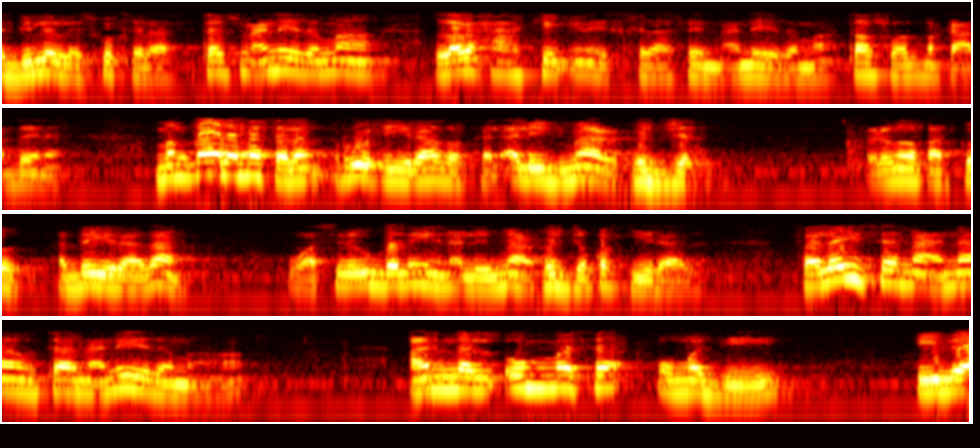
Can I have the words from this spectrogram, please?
adilo la isku khilaafay taasu macnaheeda maaha laba xaakim inay iskhilaafeen macnaheeda maaha taasu had marka cadaynaya man qaala maala ruuxii yihahdo kale alijmaacu xuja culamada qaarkood hadday yihahdaan waa siday u badan yihiin alijmac xuja qofki yihahda falaysa macnaahu taa macnaheeda maaha ana alummata ummadii إida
